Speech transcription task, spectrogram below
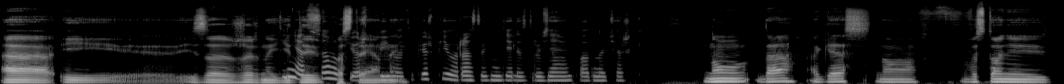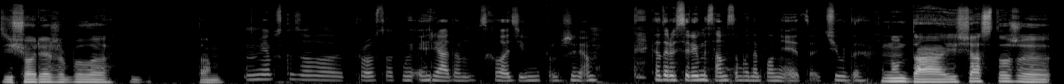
а, и из-за жирной Ты еды пьешь постоянной. пиво. Ты пьешь пиво раз в две недели с друзьями по одной чашке. Ну, да, I guess, но в Эстонии еще реже было там. Ну, я бы сказала, просто вот мы рядом с холодильником живем, который все время сам собой наполняется. Чудо. Ну да, и сейчас тоже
